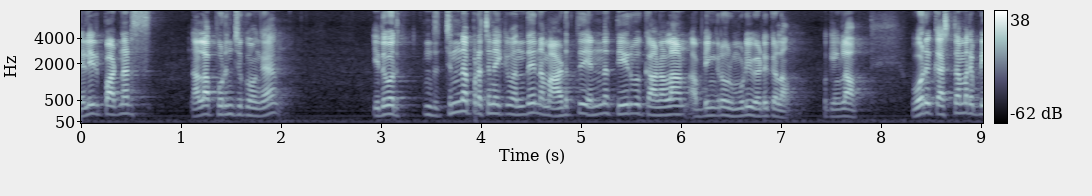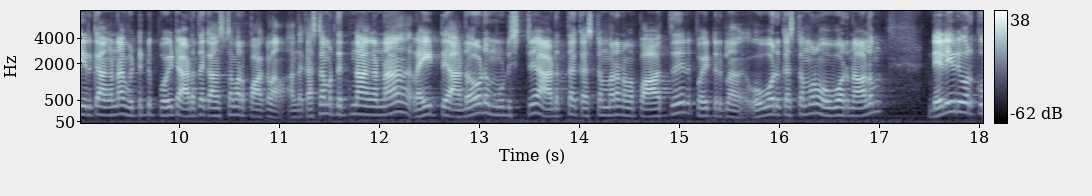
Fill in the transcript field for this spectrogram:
டெலிவரி பார்ட்னர்ஸ் நல்லா புரிஞ்சுக்கோங்க. இது ஒரு இந்த சின்ன பிரச்சனைக்கு வந்து நம்ம அடுத்து என்ன தீர்வு காணலாம் அப்படிங்கிற ஒரு முடிவு எடுக்கலாம். ஓகேங்களா? ஒரு கஸ்டமர் இப்படி இருக்காங்கன்னா விட்டுட்டு போயிட்டு அடுத்த கஸ்டமர் பார்க்கலாம். அந்த கஸ்டமர் திட்டினாங்கன்னா ரைட்டு அதோட முடிச்சுட்டு அடுத்த கஸ்டமரை நம்ம பார்த்து போயிட்டு இருக்கலாம். ஒவ்வொரு கஸ்டமரும் ஒவ்வொரு நாளும் டெலிவரி ஒர்க்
